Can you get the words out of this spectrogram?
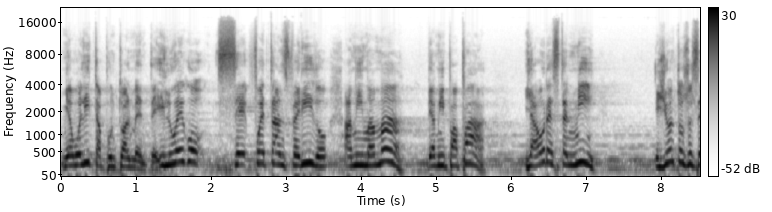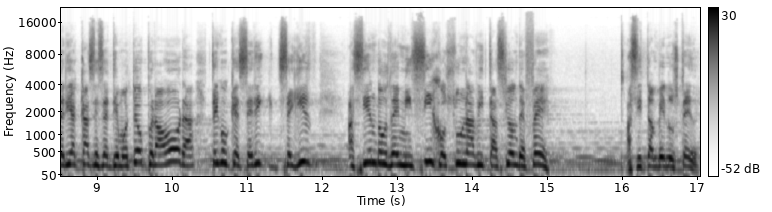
Mi abuelita puntualmente. Y luego se fue transferido a mi mamá, de a mi papá. Y ahora está en mí. Y yo entonces sería casi ese Timoteo, pero ahora tengo que seguir haciendo de mis hijos una habitación de fe. Así también usted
